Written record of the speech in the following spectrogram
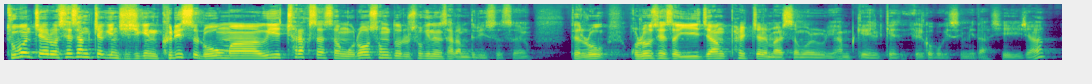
두 번째로 세상적인 지식인 그리스 로마의 철학사상으로 성도를 속이는 사람들이 있었어요. 골로새서 2장 8절 말씀을 우리 함께 읽어 보겠습니다. 시작.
